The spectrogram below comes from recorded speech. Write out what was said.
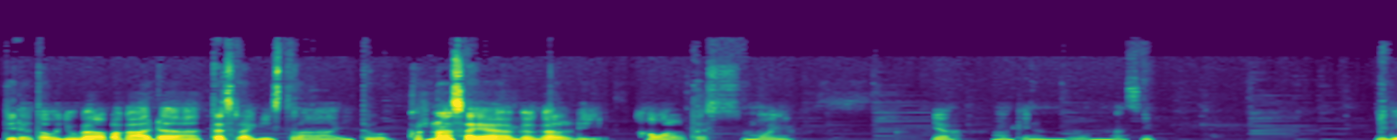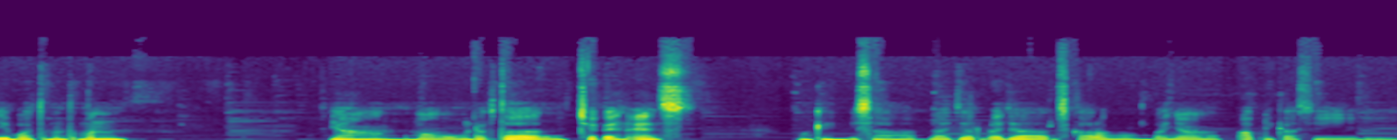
tidak tahu juga apakah ada tes lagi setelah itu karena saya gagal di awal tes semuanya. Ya mungkin belum nasib. Jadi buat teman-teman yang mau daftar CPNS mungkin bisa belajar-belajar. Sekarang banyak aplikasi di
